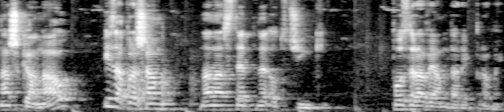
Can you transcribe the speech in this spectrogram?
nasz kanał i zapraszam na następne odcinki. Pozdrawiam, Darek Promek.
